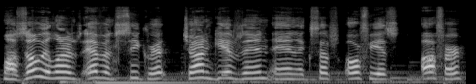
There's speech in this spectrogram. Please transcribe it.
While Zoe learns Evan's secret, John gives in and accepts Orpheus' offer.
